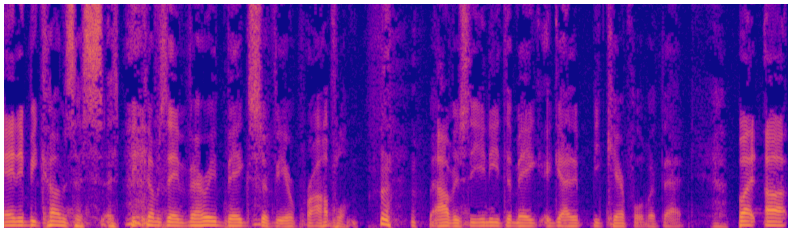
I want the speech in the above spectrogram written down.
And it becomes a, it becomes a very big, severe problem. Obviously, you need to make you got to be careful with that. But uh,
